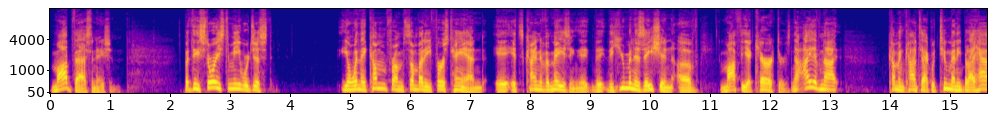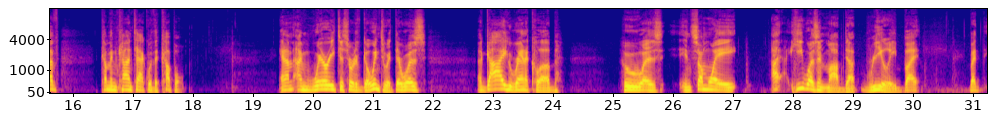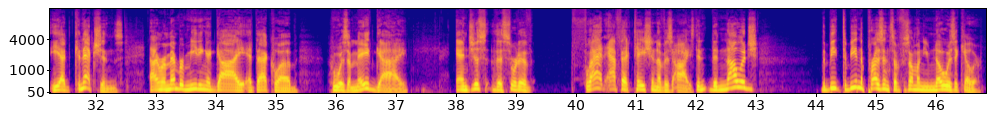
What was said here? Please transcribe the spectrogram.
mob fascination. But these stories to me were just, you know, when they come from somebody firsthand, it's kind of amazing. The, the, the humanization of mafia characters. Now, I have not come in contact with too many, but I have come in contact with a couple and I'm I'm wary to sort of go into it. There was a guy who ran a club who was in some way I, he wasn't mobbed up really, but but he had connections. I remember meeting a guy at that club who was a made guy, and just the sort of flat affectation of his eyes, the, the knowledge, the be, to be in the presence of someone you know is a killer.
